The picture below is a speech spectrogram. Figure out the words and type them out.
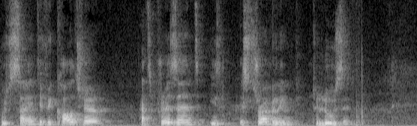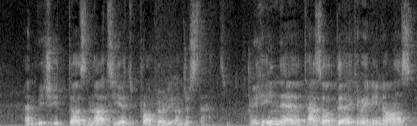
which scientific culture at present is struggling to loosen and which it does not yet properly understand. میگه این تضاده که بین ایناست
